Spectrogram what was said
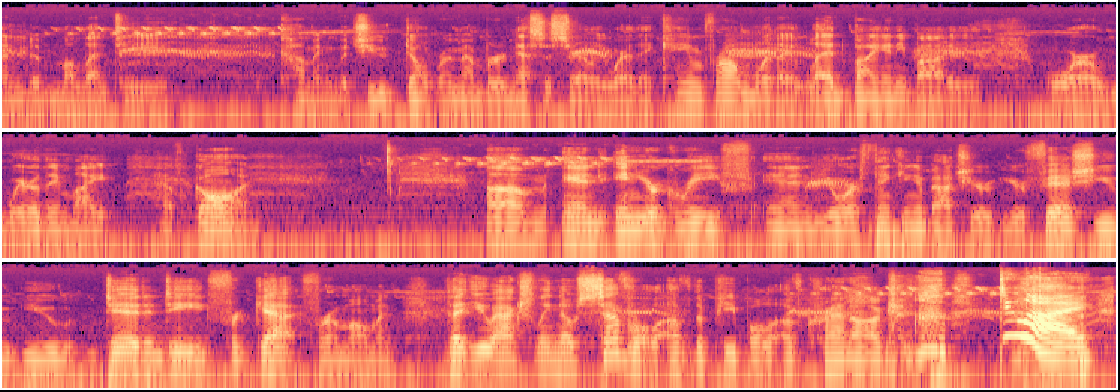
and Malenti coming, but you don't remember necessarily where they came from, were they led by anybody, or where they might have gone. Um, and in your grief and your thinking about your, your fish, you, you did indeed forget for a moment that you actually know several of the people of Cranog. Do I?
